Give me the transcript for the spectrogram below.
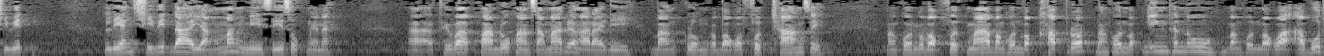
ชีวิต เลี้ยงชีวิตได้อย่างมั่งมีสีสุขเนี่ยนะถือว่าความรู้ความสามารถเรื่องอะไรดี บางกลุ่มก็บอกว่าฝึกช้างสิ บางคนก็บอกฝึกมา้า บางคนบอกขับรถ บางคนบอกยิงธนู บางคนบอกว่าอาวุธ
